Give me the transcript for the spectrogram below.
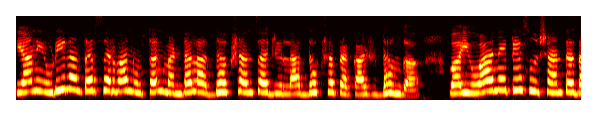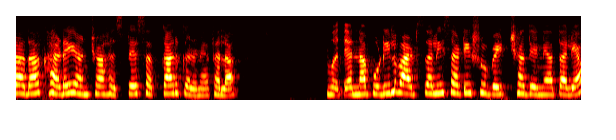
या निवडीनंतर सर्व नूतन मंडल अध्यक्षांचा जिल्हाध्यक्ष प्रकाश ढंग व युवा नेते सुशांत दादा खाडे यांच्या हस्ते सत्कार करण्यात आला. व त्यांना पुढील वाटचालीसाठी शुभेच्छा देण्यात आल्या.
